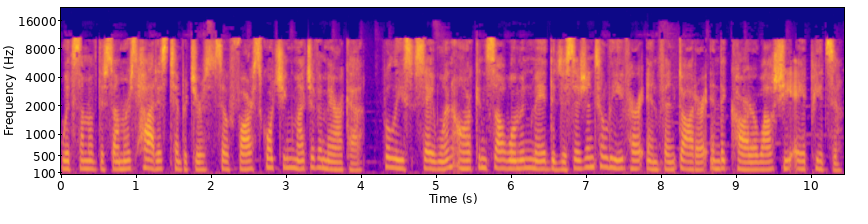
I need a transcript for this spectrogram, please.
with some of the summer's hottest temperatures so far scorching much of America. Police say one Arkansas woman made the decision to leave her infant daughter in the car while she ate pizza.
